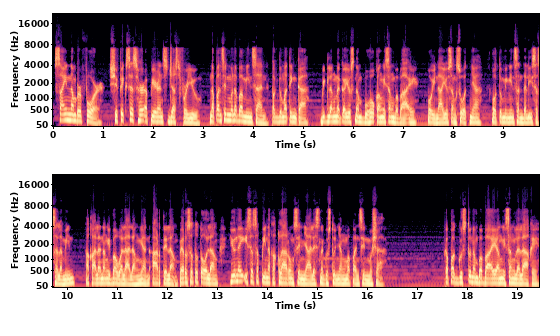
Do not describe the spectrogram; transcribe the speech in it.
Sign number 4, she fixes her appearance just for you. Napansin mo na ba minsan, pag dumating ka, biglang nagayos ng buhok ang isang babae, o inayos ang suot niya, o tumingin sandali sa salamin? Akala ng iba wala lang yan, arte lang, pero sa totoo lang, yun ay isa sa pinakaklarong senyales na gusto niyang mapansin mo siya. Kapag gusto ng babae ang isang lalaki,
